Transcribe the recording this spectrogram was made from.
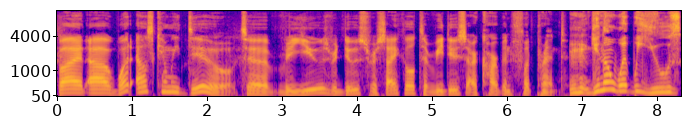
but uh, what else can we do to reuse, reduce, recycle to reduce our carbon footprint? Mhm. You know what we use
